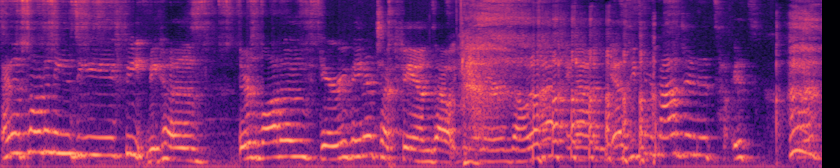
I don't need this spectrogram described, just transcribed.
And it's not an easy feat because there's a lot of Gary Vaynerchuk fans out here in Arizona and as you can imagine it's it's hard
